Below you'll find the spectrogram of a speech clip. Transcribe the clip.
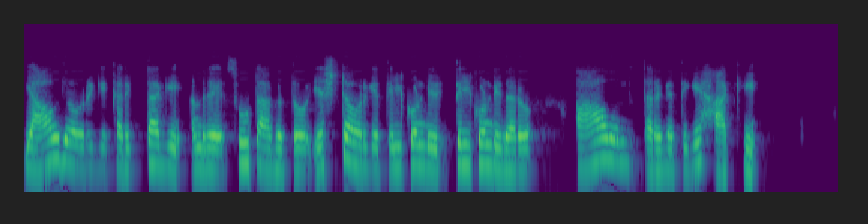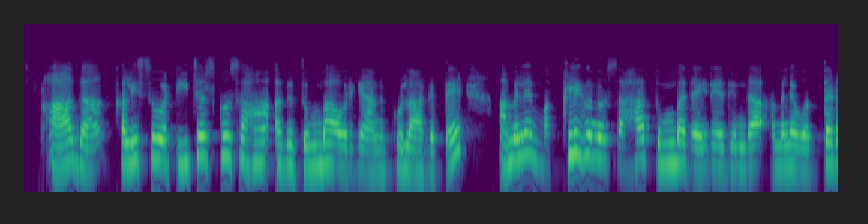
ಯಾವ್ದು ಅವರಿಗೆ ಕರೆಕ್ಟ್ ಆಗಿ ಅಂದ್ರೆ ಸೂಟ್ ಆಗುತ್ತೋ, ಎಷ್ಟು ಅವರಿಗೆ ತಿಳ್ಕೊಂಡಿ, ತಿಳ್ಕೊಂಡಿದಾರೋ ಆ ಒಂದು ತರಗತಿಗೆ ಹಾಕಿ. ಆಗ ಕಲಿಸುವ ಟೀಚರ್ಸ್ಗೂ ಸಹ ಅದು ತುಂಬಾ ಅವ್ರಿಗೆ ಅನುಕೂಲ ಆಗುತ್ತೆ. ಆಮೇಲೆ ಮಕ್ಳಿಗೂನು ಸಹ ತುಂಬಾ ಧೈರ್ಯದಿಂದ, ಆಮೇಲೆ ಒತ್ತಡ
